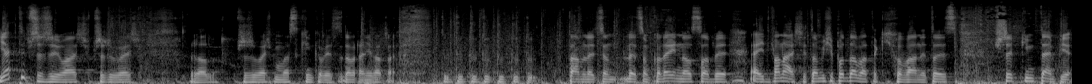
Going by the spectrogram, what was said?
Jak ty przeżyłaś? Przeżyłeś? Lol, przeżyłaś maskinkowiec. Dobra, nieważne. Tu, tu, tu, tu, tu, tu, tu. Tam lecą, lecą kolejne osoby. Ej, 12, to mi się podoba taki chowany. To jest w szybkim tempie.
